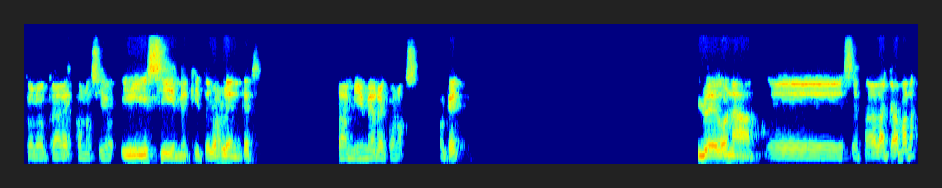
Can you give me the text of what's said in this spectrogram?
coloca desconocido. Y si me quito los lentes, también me reconoce, ¿ok? Luego, nada, eh, separa la cámara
